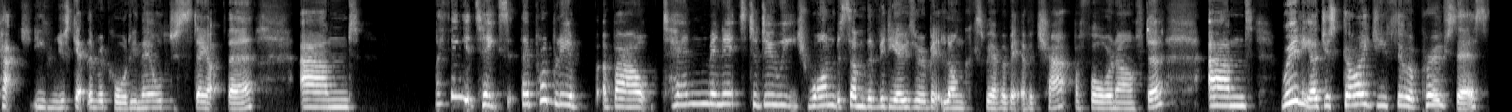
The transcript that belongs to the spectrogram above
catch, you can just get the recording. They all just stay up there. And I think it takes, they're probably about 10 minutes to do each one, but some of the videos are a bit longer because we have a bit of a chat before and after. And really, I just guide you through a process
